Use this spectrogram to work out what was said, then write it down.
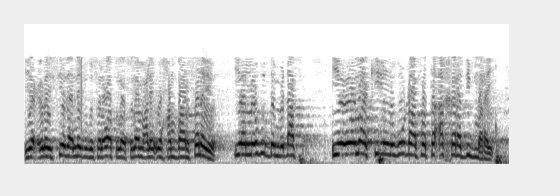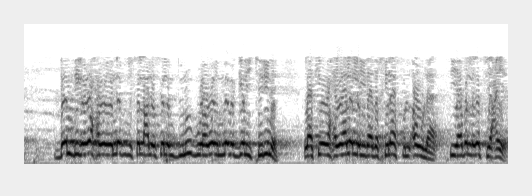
iyo culaysyada nebigu salawatullahi wasalaamu caleyh uu xambaarsanayo yaa loogu dembi dhaaf. Iyo wamaa kii in lagu dhaafo ta'ahara dib maray dembiga waxa weeye nebigu sal lay waslam dunuub waaweyn maba geli jirine laakiin waxyaalo la yidhahdo khilaafu alwlaa siyaabo laga fiicanya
